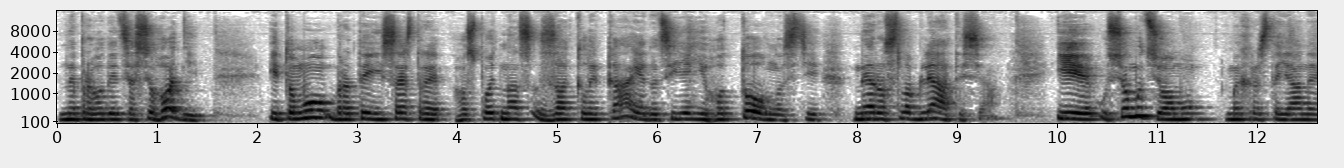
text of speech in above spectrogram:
не пригодиться сьогодні. І тому, брати і сестри, Господь нас закликає до цієї готовності не розслаблятися. І у всьому цьому ми, християни,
